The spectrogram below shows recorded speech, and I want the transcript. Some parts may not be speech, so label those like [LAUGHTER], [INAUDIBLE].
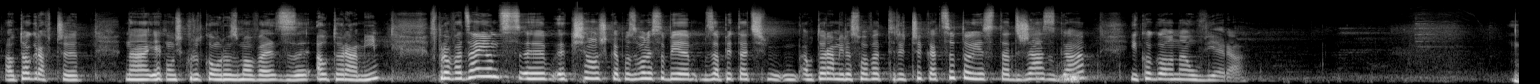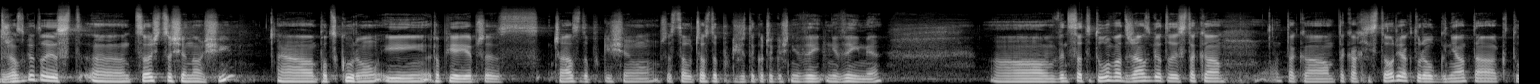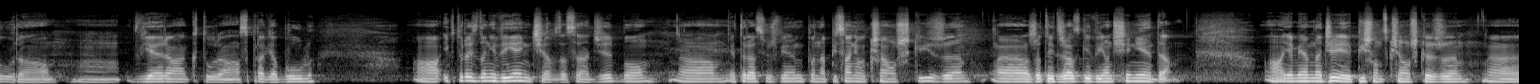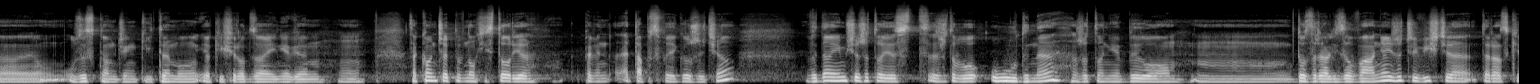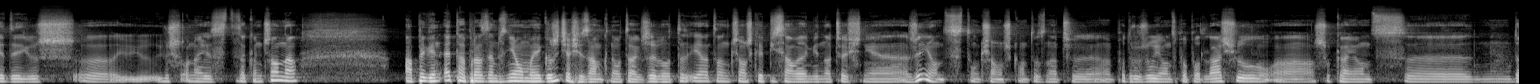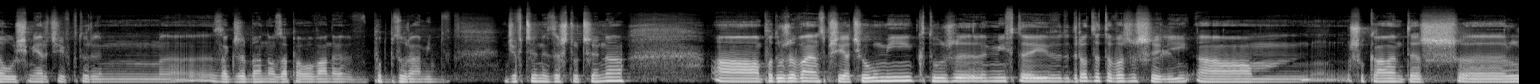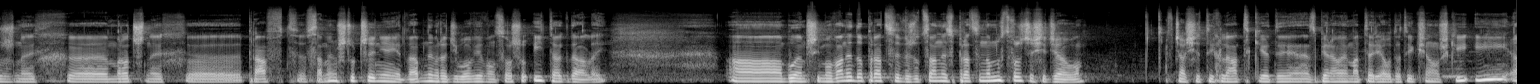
autograf czy na jakąś krótką rozmowę z autorami. Wprowadzając y, książkę, pozwolę sobie zapytać autora Mirosława Tryczyka, co to jest ta drzazga i kogo ona uwiera? Drzazga to jest e, coś, co się nosi e, pod skórą i ropieje przez czas, dopóki się, przez cały czas, dopóki się tego czegoś nie, wy, nie wyjmie. E, więc ta tytułowa drzazga to jest taka, taka, taka historia, która ugniata, która mm, wiera, która sprawia ból i która jest do niewyjęcia w zasadzie, bo ja teraz już wiem po napisaniu książki, że, że tej drzazgi wyjąć się nie da. Ja miałem nadzieję, pisząc książkę, że e, uzyskam dzięki temu jakiś rodzaj, nie wiem, hmm, zakończę pewną historię, pewien etap swojego życia. Wydaje mi się, że to jest, że to było ułudne, że to nie było mm, do zrealizowania i rzeczywiście teraz, kiedy już, e, już ona jest zakończona, a pewien etap razem z nią mojego życia się zamknął także, bo to, ja tę książkę pisałem jednocześnie żyjąc z tą książką, to znaczy podróżując po Podlasiu, szukając e, dołu śmierci, w którym e, zagrzebano zapałowane pod bzurami dziewczyny ze Szczuczyna, podróżowałem z przyjaciółmi, którzy mi w tej drodze towarzyszyli. Szukałem też e, różnych e, mrocznych e, prawd w samym Szczuczynie, Jedwabnym, Radziłowie, Wąsoszu i tak dalej. Byłem przyjmowany do pracy, wyrzucany z pracy, no mnóstwo rzeczy się działo w czasie tych lat, kiedy zbierałem materiał do tej książki i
